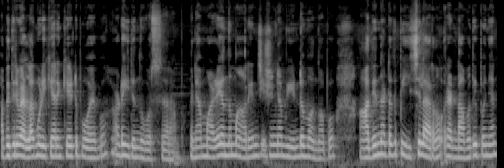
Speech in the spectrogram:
അപ്പോൾ ഇത്തിരി വെള്ളം കുടിക്കാനൊക്കെ ആയിട്ട് പോയപ്പോൾ അവിടെ ഇരുന്നു കുറച്ച് നേരം. അപ്പോൾ പിന്നെ ആ മഴയൊന്ന് മാറിയതിന് ശേഷം ഞാൻ വീണ്ടും വന്നു. അപ്പോൾ ആദ്യം നട്ടത് പീച്ചിലായിരുന്നു. രണ്ടാമത് ഇപ്പോൾ ഞാൻ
